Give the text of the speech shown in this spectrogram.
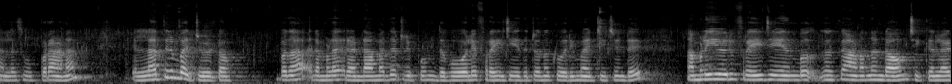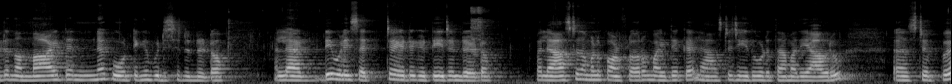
നല്ല സൂപ്പറാണ് എല്ലാത്തിനും പറ്റും കേട്ടോ. അപ്പോൾ അതാ നമ്മൾ രണ്ടാമത്തെ ട്രിപ്പും ഇതുപോലെ ഫ്രൈ ചെയ്തിട്ടൊന്നൊക്കെ ഒരു മാറ്റിയിട്ടുണ്ട്. നമ്മൾ ഈ ഒരു ഫ്രൈ ചെയ്യുമ്പോൾ കാണുന്നുണ്ടാവും. ചിക്കനിലായിട്ട് നന്നായിട്ട് തന്നെ കോട്ടിങ് പിടിച്ചിട്ടുണ്ട് കേട്ടോ. നല്ല അടിപൊളി സെറ്റായിട്ട് കിട്ടിയിട്ടുണ്ട് കേട്ടോ. അപ്പോൾ ലാസ്റ്റ് നമ്മൾ കോൺഫ്ലവറും മൈദയൊക്കെ ലാസ്റ്റ് ചെയ്ത് കൊടുത്താൽ മതി ആ ഒരു സ്റ്റെപ്പ്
